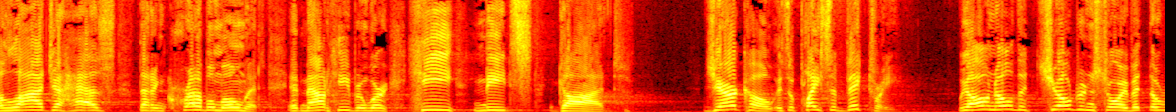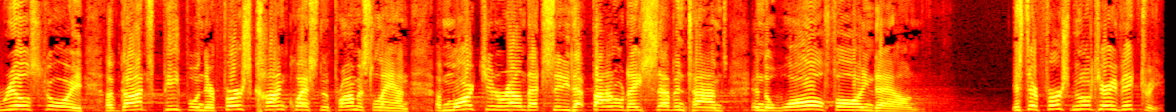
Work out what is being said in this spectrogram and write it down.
Elijah has that incredible moment at Mount Hebron where he meets God. Jericho is a place of victory. We all know the children's story, but the real story of God's people and their first conquest in the promised land, of marching around that city that final day seven times and the wall falling down. It's their first military victory.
